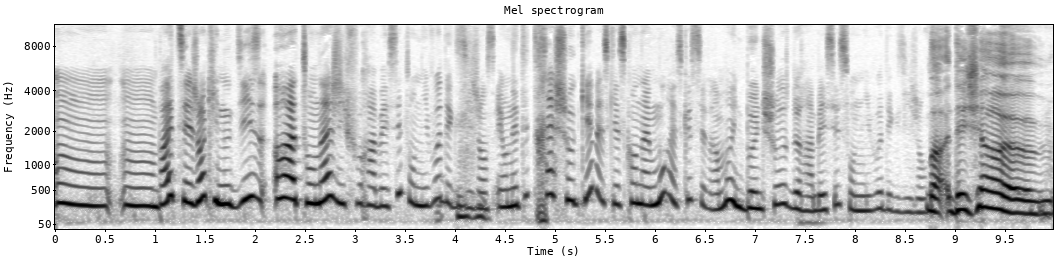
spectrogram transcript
on, on parlait de ces gens qui nous disent Oh, à ton âge, il faut rabaisser ton niveau d'exigence. Et on était très choqués parce qu'est-ce qu'en amour, est-ce que c'est vraiment une bonne chose de rabaisser son niveau d'exigence? Bah, déjà, euh,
